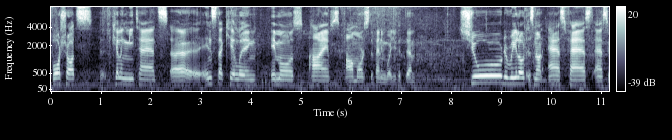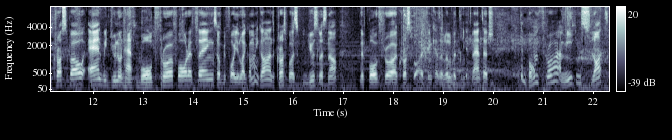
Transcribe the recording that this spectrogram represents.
Four shots, killing meatheads, uh, insta-killing, immos, hives, armors, depending where you hit them. Sure, the reload is not as fast as the crossbow, and we do not have bolt thrower for that thing. So before you're like, oh my god, the crossbow is useless now. With bolt thrower, crossbow I think has a little bit the advantage. But the bomb thrower, a medium slot,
